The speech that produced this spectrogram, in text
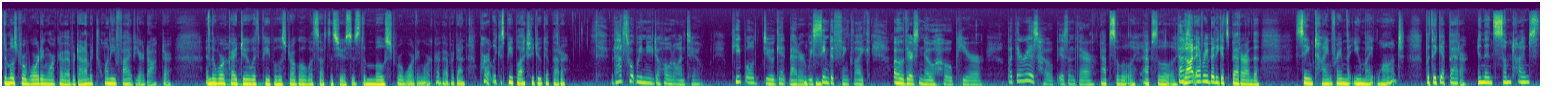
the most rewarding work I've ever done. I'm a 25 year doctor. And the work I do with people who struggle with substance use is the most rewarding work I've ever done, partly because people actually do get better. That's what we need to hold on to. People do get better. Mm-hmm. We seem to think like, oh, there's no hope here. But there is hope, isn't there? Absolutely. Absolutely. That's Not everybody gets better on the same time frame that you might want, but they get better. And then sometimes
